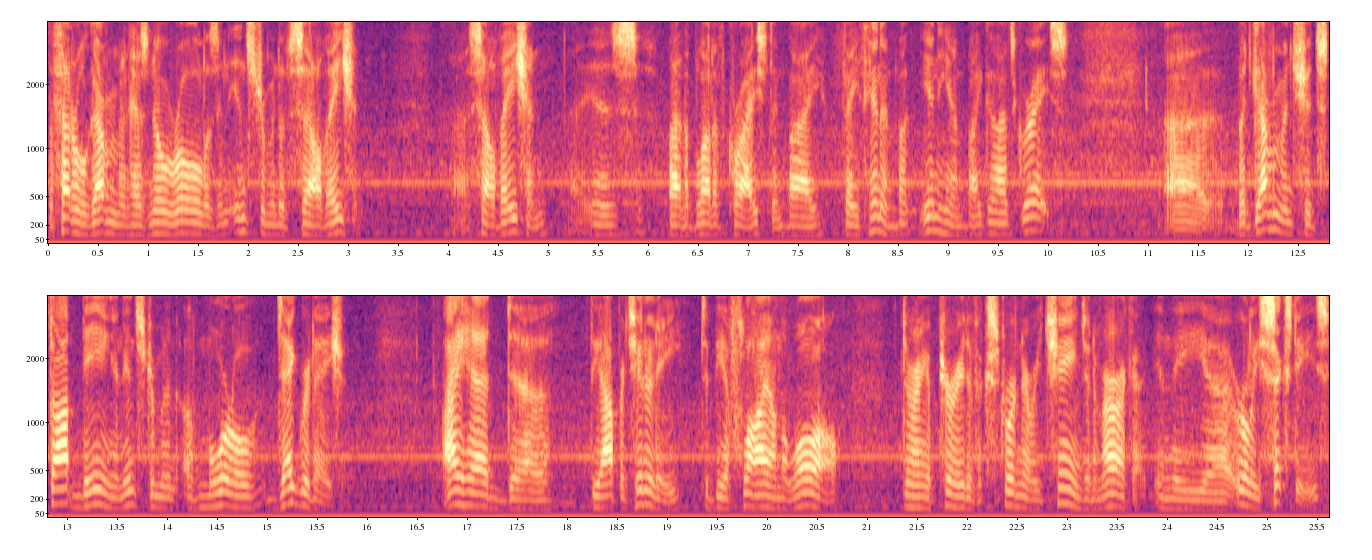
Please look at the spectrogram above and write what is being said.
The federal government has no role as an instrument of salvation. Uh, salvation uh, is by the blood of Christ and by faith in him, but in him by God's grace. Uh, but government should stop being an instrument of moral degradation. I had uh, the opportunity to be a fly on the wall during a period of extraordinary change in America in the uh, early 60s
